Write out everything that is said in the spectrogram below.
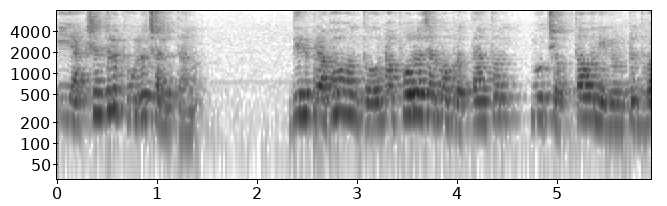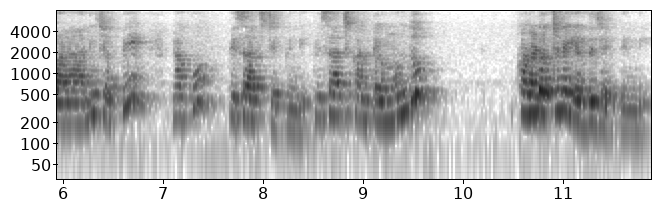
ఈ అక్షంతులు పూలు చల్లుతాను. దీని ప్రభావంతో నా పూర్వజన్మ వృత్తాంతం నువ్వు చెప్తావు నేను ఇంటి ద్వారా అని చెప్పి నాకు పిశాచి చెప్పింది. పిశాచి కంటే ముందు కళ్ళు వచ్చిన ఎద్దు చెప్పింది.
